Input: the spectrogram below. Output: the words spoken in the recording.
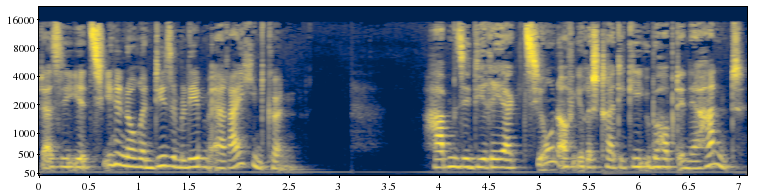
dass Sie Ihr Ziel noch in diesem Leben erreichen können? Haben Sie die Reaktion auf Ihre Strategie überhaupt in der Hand?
